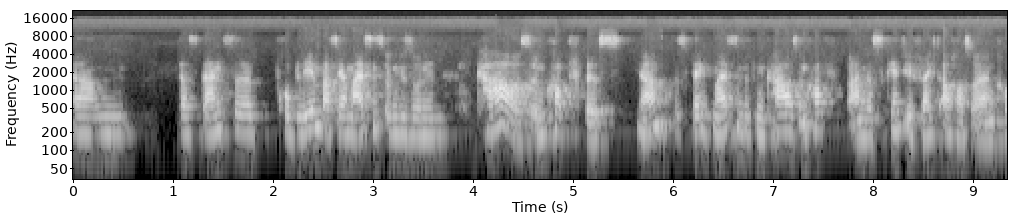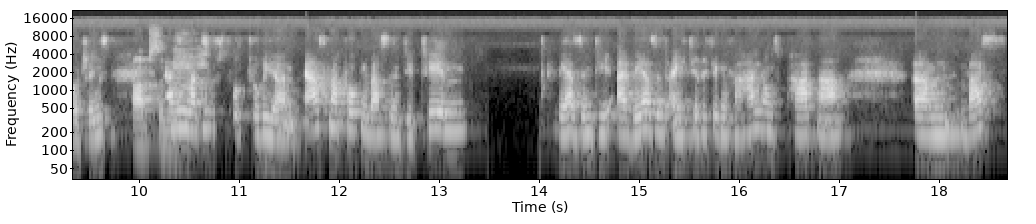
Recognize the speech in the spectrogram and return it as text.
ähm, das ganze Problem, was ja meistens irgendwie so ein Chaos im Kopf ist. Ja, das fängt meistens mit dem Chaos im Kopf an. Das kennt ihr vielleicht auch aus euren Coachings. Absolut. Erstmal zu strukturieren. Erstmal gucken, was sind die Themen? Wer sind die, wer sind eigentlich die richtigen Verhandlungspartner? Ähm, was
